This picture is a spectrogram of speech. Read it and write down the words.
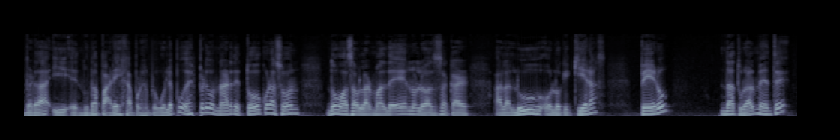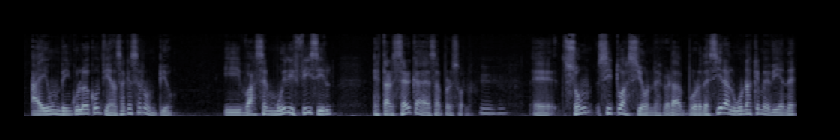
¿verdad? Y en una pareja, por ejemplo, vos le podés perdonar de todo corazón, no vas a hablar mal de él, no le vas a sacar a la luz o lo que quieras, pero naturalmente hay un vínculo de confianza que se rompió y va a ser muy difícil estar cerca de esa persona. Eh, son situaciones, ¿verdad? Por decir algunas que me vienen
